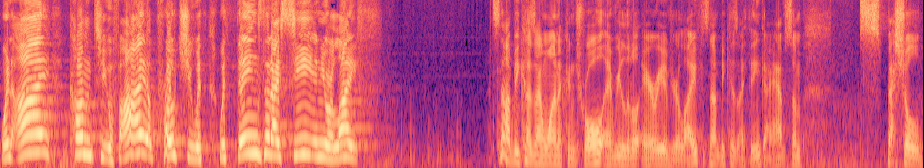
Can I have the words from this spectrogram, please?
when I come to you, if I approach you with, with things that I see in your life, it's not because I want to control every little area of your life. It's not because I think I have some special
